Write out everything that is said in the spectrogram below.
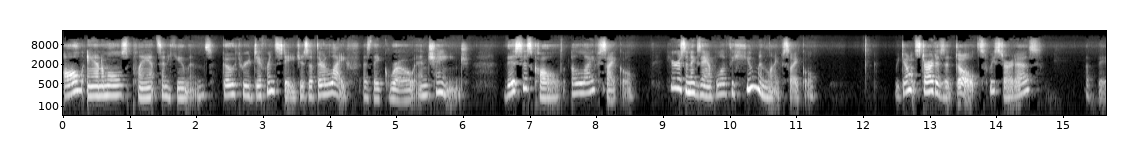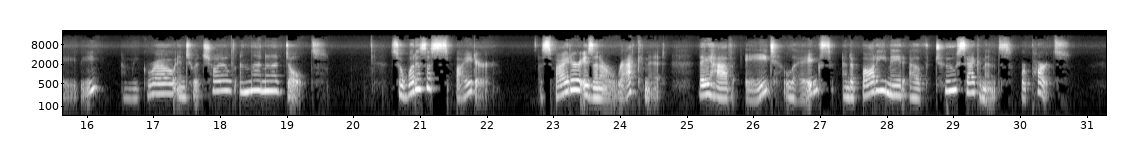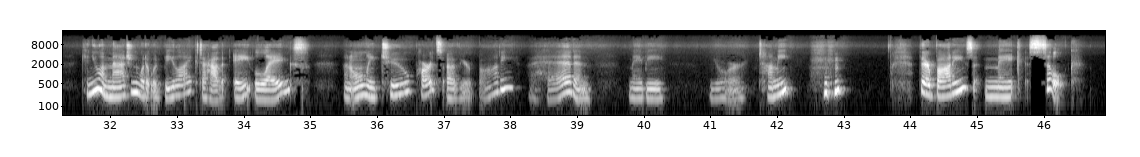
All animals, plants, and humans go through different stages of their life as they grow and change. This is called a life cycle. Here is an example of the human life cycle. We don't start as adults, we start as a baby, and we grow into a child and then an adult. So, what is a spider? A spider is an arachnid. They have eight legs and a body made of two segments or parts. Can you imagine what it would be like to have eight legs and only two parts of your body? A head and maybe your tummy? Their bodies make silk,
